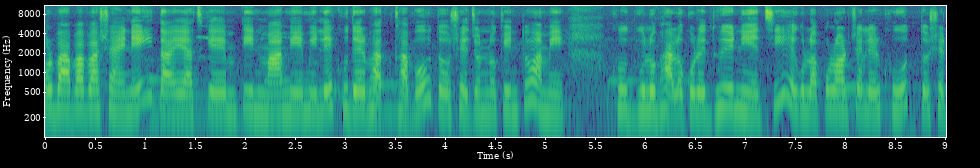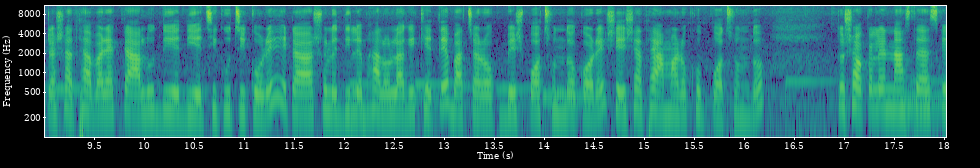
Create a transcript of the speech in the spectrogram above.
ওর বাবা বাসায় নেই, তাই আজকে তিন মা মেয়ে মিলে খুদের ভাত খাব। তো সেজন্য কিন্তু আমি খুদগুলো ভালো করে ধুয়ে নিয়েছি। এগুলো পোলার চালের খুদ, তো সেটার সাথে আবার একটা আলু দিয়ে দিয়েছি কুচি করে। এটা আসলে দিলে ভালো লাগে খেতে, বাচ্চারাও বেশ পছন্দ করে, সেই সাথে আমারও খুব পছন্দ। তো সকালের নাস্তায় আজকে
